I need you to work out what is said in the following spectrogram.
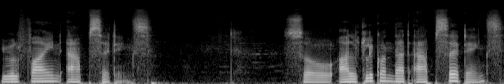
you will find app settings. So I'll click on that app settings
